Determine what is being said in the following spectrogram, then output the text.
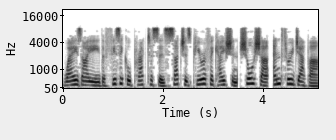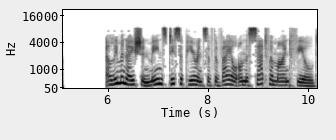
ways i.e. the physical practices such as purification and through japa. Elimination means disappearance of the veil on the sattva mind field.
